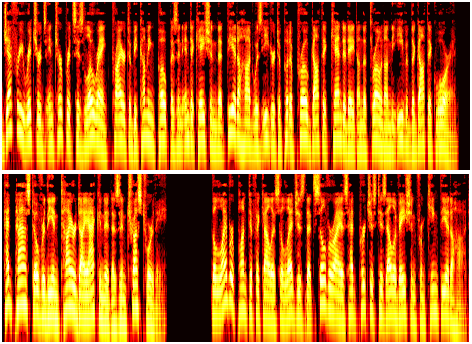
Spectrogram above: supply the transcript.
Jeffrey Richards interprets his low rank prior to becoming pope as an indication that Theodahad was eager to put a pro-Gothic candidate on the throne on the eve of the Gothic War and had passed over the entire diaconate as untrustworthy. The Liber Pontificalis alleges that Silverius had purchased his elevation from King Theodahad.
